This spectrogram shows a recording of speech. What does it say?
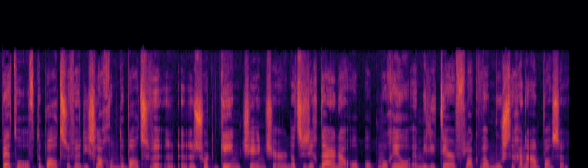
Battle of the Baltseve, die slag om de Baltseve, een, een soort gamechanger? Dat ze zich daarna op, op moreel en militair vlak wel moesten gaan aanpassen?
